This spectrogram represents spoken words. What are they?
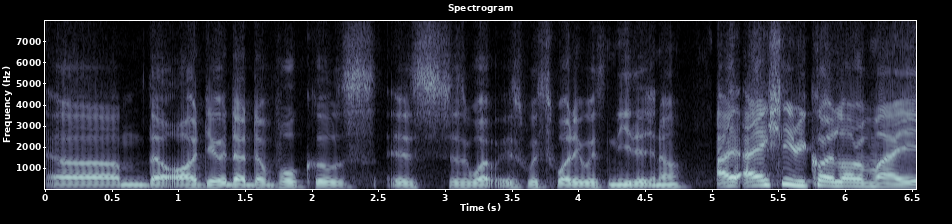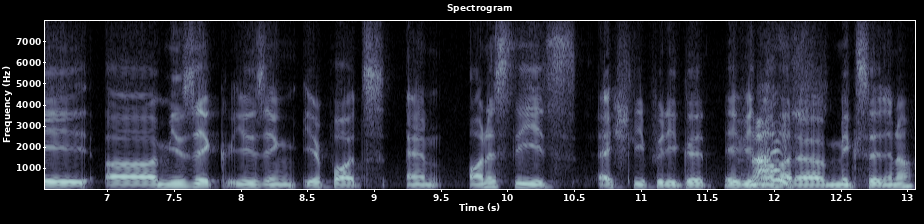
um the audio, the the vocals is just what is was what it was needed, you know. I I actually record a lot of my uh music using earpods, and honestly, it's actually pretty good if you know how to mix it, you know.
